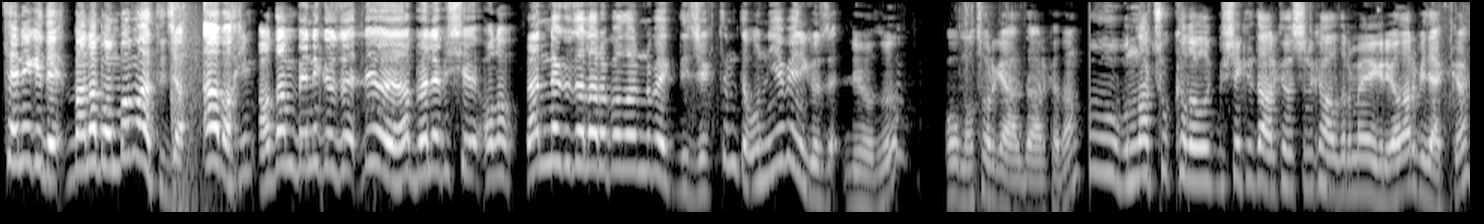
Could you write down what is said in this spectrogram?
Seni gidi bana bomba mı atacaksın? Al bakayım. Adam beni gözetliyor ya. Böyle bir şey olam. Ben ne güzel arabalarını bekleyecektim de o niye beni gözetliyordu? O motor geldi arkadan. Uuu bunlar çok kalabalık bir şekilde arkadaşını kaldırmaya giriyorlar. Bir dakika.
